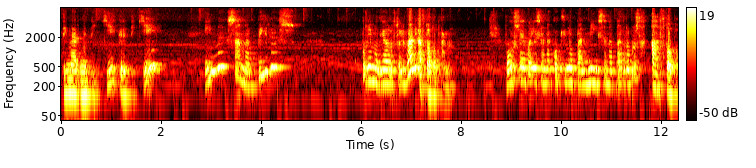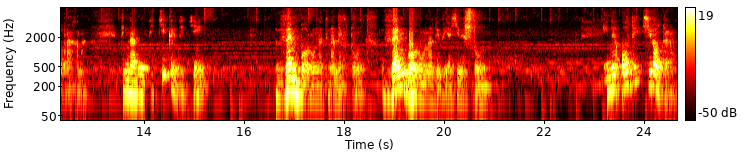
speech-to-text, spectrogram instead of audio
Την αρνητική κριτική είναι σαν να πήρες. Πώς λέμε ο διάολος στο λιβάνι, αυτό το πράγμα. Πώς έβαλες ένα κόκκινο πανί σε ένα τάβρο μπροστά, αυτό το πράγμα. Την αρνητική κριτική δεν μπορούν να την ανεχτούν, δεν μπορούν να τη διαχειριστούν. Είναι ό,τι χειρότερο.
